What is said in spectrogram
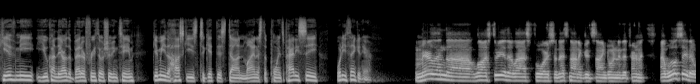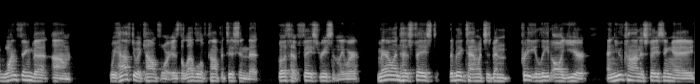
Give me UConn. They are the better free throw shooting team. Give me the Huskies to get this done minus the points. Patty C, what are you thinking here? Maryland uh, lost three of their last four, so that's not a good sign going into the tournament. I will say that one thing that um, we have to account for is the level of competition that both have faced recently, where Maryland has faced the Big Ten, which has been pretty elite all year, and UConn is facing a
